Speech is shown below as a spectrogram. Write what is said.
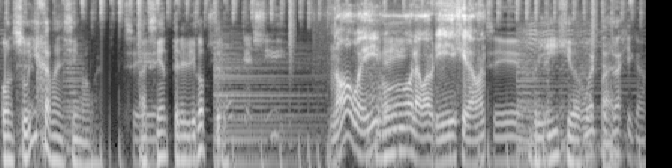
Con su hija más encima, weón. Sí, Accidente del helicóptero. No, wey. Sí. Oh, la weá brígida, weón. sí. Brígido, Muerte compadre. trágica.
